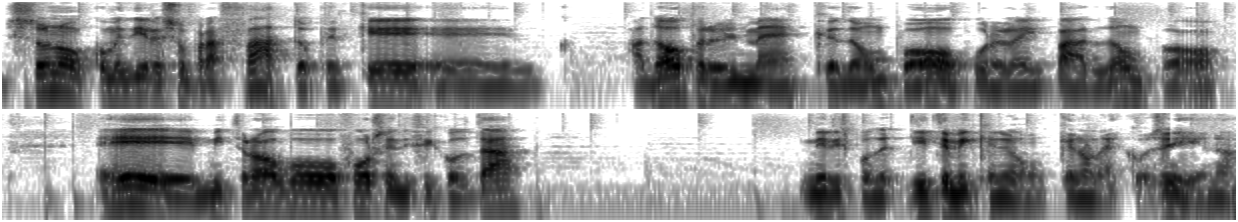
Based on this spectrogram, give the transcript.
sono come dire sopraffatto perché eh, adopero il Mac da un po' oppure l'iPad da un po' e mi trovo forse in difficoltà? Mi risponde ditemi che non, che non è così no?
